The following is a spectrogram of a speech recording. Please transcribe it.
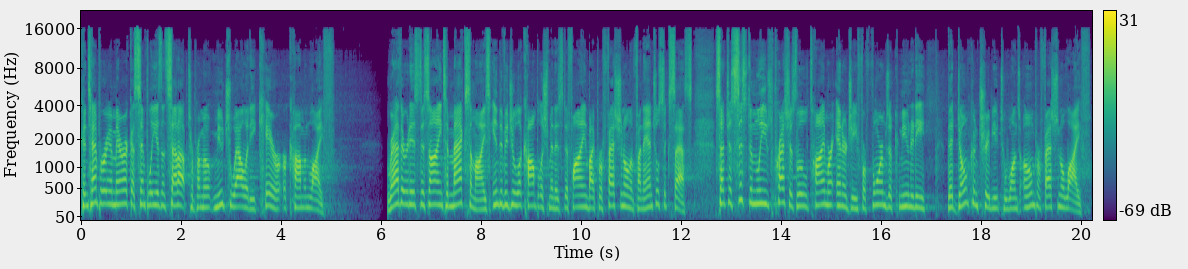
Contemporary America simply isn't set up to promote mutuality, care, or common life. Rather, it is designed to maximize individual accomplishment as defined by professional and financial success. Such a system leaves precious little time or energy for forms of community that don't contribute to one's own professional life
